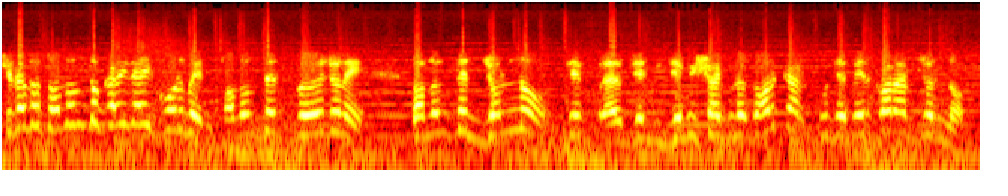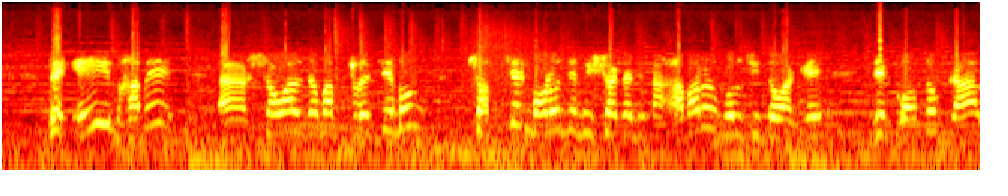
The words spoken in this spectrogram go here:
সেটা তো তদন্তকারীরাই করবেন। তদন্তের প্রয়োজনে, তদন্তের জন্য যে, যে- বিষয়গুলো দরকার, খুঁজে বের করার জন্য। তো এইভাবে সওয়াল জবাব চলেছে এবং সবচেয়ে বড় যে বিষয়টা, যেটা আবারও বলছি তোমাকে যে গতকাল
